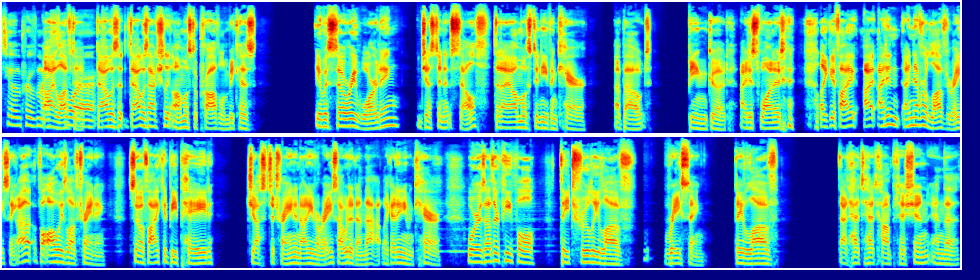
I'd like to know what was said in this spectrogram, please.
to improve my? I score? loved it. That was that was actually almost a problem because it was so rewarding just in itself that I almost didn't even care about being good. I just wanted like if I, I I didn't I never loved racing. I've always loved training. So if I could be paid just to train and not even race, I would have done that. Like I didn't even care. Whereas other people, they truly love racing they love that head-to-head competition and the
